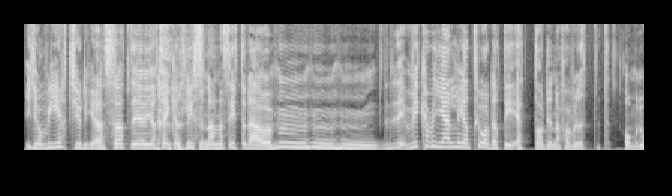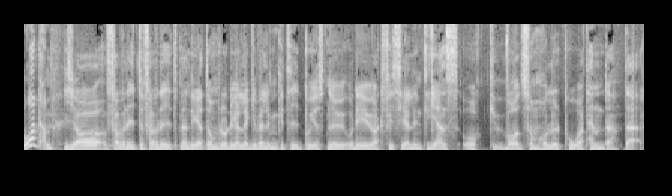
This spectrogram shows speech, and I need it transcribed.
Jag vet ju det, så att eh, jag tänker att lyssnarna sitter där och hmm, hmm, hmm. Vi kan väl ge en ledtråd att det är ett av dina favoritområden? Ja, favorit och favorit, men det är ett område jag lägger väldigt mycket tid på just nu och det är ju artificiell intelligens och vad som håller på att hända där.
